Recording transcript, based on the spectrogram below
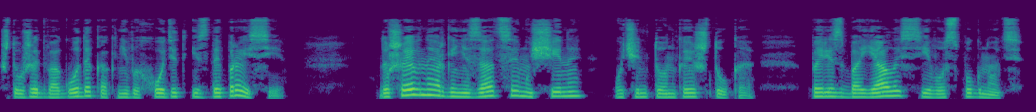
что уже два года как не выходит из депрессии. Душевная организация мужчины — очень тонкая штука. Пэрис боялась его спугнуть.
